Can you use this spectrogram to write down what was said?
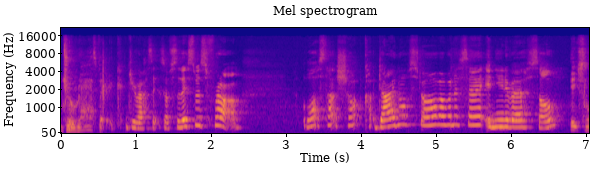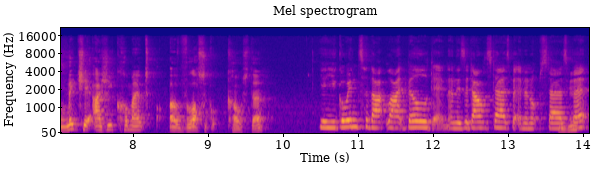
Jurassic. Jurassic stuff. So this was from what's that shop? called? Dino Store, I want to say, in Universal. It's literally as you come out of Velocicoaster. Yeah, you go into that like building, and there's a downstairs bit and an upstairs bit,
